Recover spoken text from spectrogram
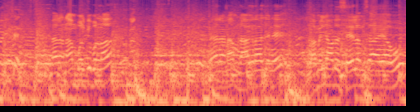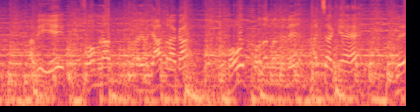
परिचय मेरा नाम बोल के बोलना मेरा नाम नागराजन है। तमिलनाडु सेलम से आया हूँ। अभी ये सोमनाथ यात्रा का बहुत प्रधानमंत्री ने अच्छा किया है। ले,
